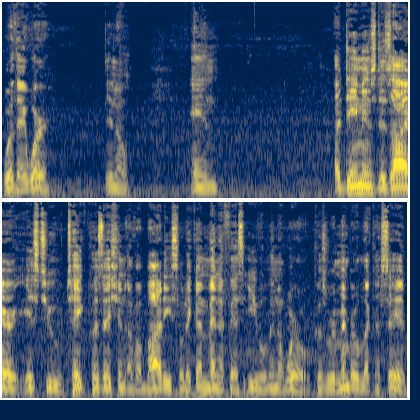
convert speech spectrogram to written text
where they were, you know. And a demon's desire is to take possession of a body so they can manifest evil in the world. Because remember, like I said,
